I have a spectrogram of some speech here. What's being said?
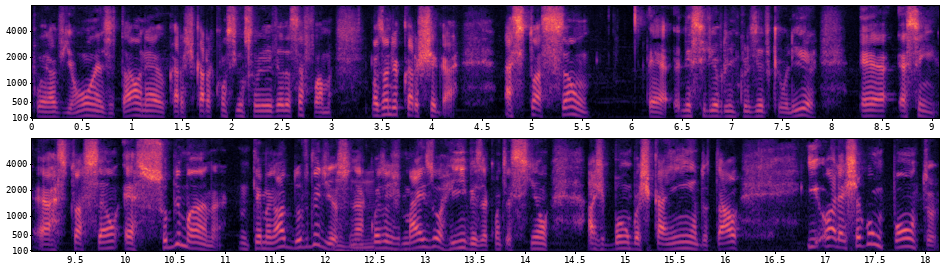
por aviões e tal, né? O cara, os caras conseguiam sobreviver dessa forma. Mas onde eu quero chegar? A situação, é, nesse livro, inclusive, que eu li, é assim, a situação é subhumana, não tem a menor dúvida disso, né? uhum. né? Coisas mais horríveis aconteciam, as bombas caindo tal. E olha, chegou um ponto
